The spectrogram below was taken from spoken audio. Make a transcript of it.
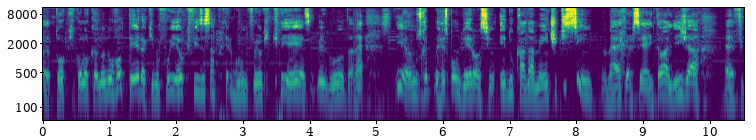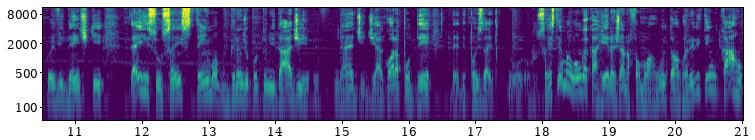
eu tô aqui colocando no roteiro aqui, não fui eu que fiz essa pergunta, fui eu que criei essa pergunta, né? E ambos re responderam assim, educadamente, que sim, né, Garcia? Então ali já é, ficou evidente que é isso, o Sainz tem uma grande oportunidade, né, de, de agora poder, de, depois da... O, o Sainz tem uma longa carreira já na Fórmula 1, então agora ele tem um carro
